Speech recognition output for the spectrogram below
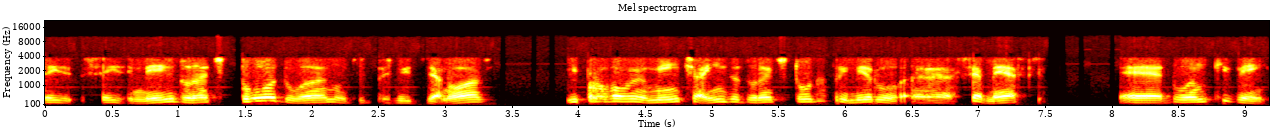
6,5%, durante todo o ano de 2019 e provavelmente ainda durante todo o primeiro é, semestre é, do ano que vem.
